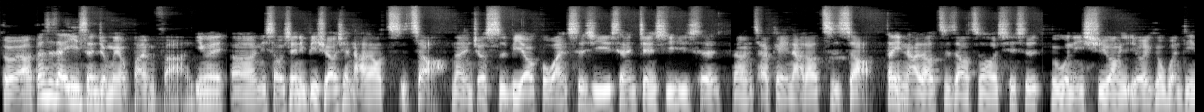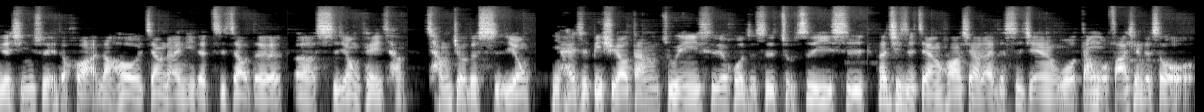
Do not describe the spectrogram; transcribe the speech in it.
对啊，但是在医生就没有办法，因为呃，你首先你必须要先拿到执照，那你就势必要过完实习医生、见习医生，那你才可以拿到执照。但你拿到执照之后，其实如果你希望有一个稳定的薪水的话，然后将来你的执照的呃使用可以长长久的使用，你还是必须要当住院医师或者是主治医师。那其实这样花下来的时间，我当我发现的时候。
